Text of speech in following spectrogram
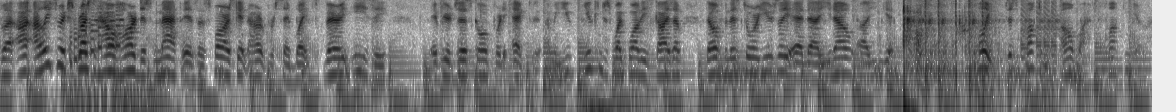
but I, at least I'm expressing how hard this map is as far as getting 100%, but it's very easy if you're just going for the exit. I mean, you you can just wake one of these guys up, they open this door usually, and, uh, you know, uh, you can get... Holy, just fucking... Oh my fucking god.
